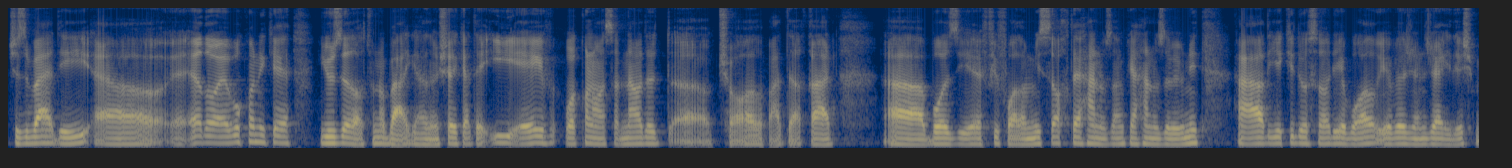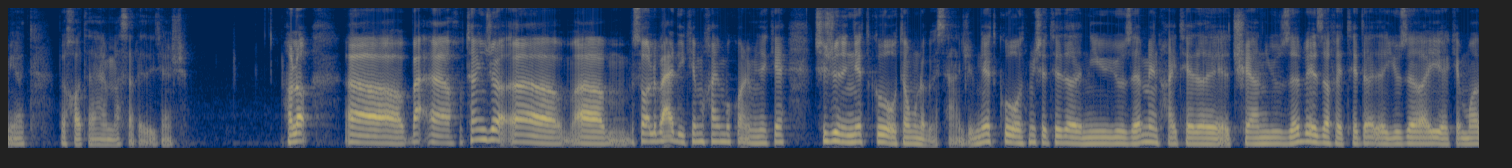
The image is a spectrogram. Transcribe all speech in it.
چیز بعدی ارائه بکنی که user اتون رو برگردون. شرکت EA واکنه مثلا 94 حداقل بازی فیفا رو می ساخته هنوزم که هنوز ببینید هر یکی دو سال یه بار یه version جدیدش میاد به خاطر همین مسئله retention. حالا خب تا اینجا سوال بعدی که می‌خوایم بکنیم اینه که چجوری net growth مون رو بسنجیم؟ net growth میشه تعداد new user منهای تعداد churn user به اضافه تعداد user هایی که ما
